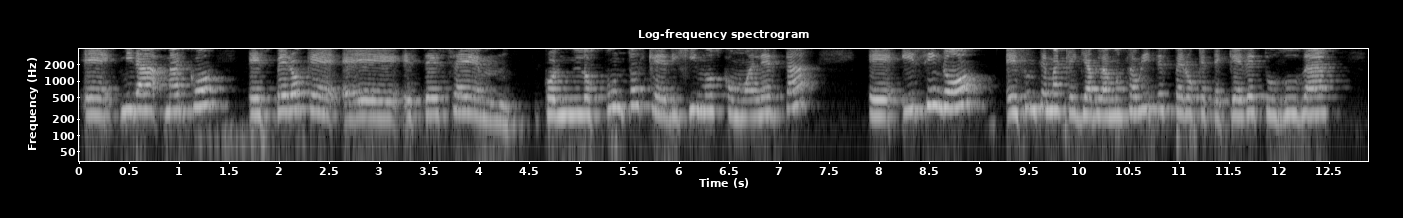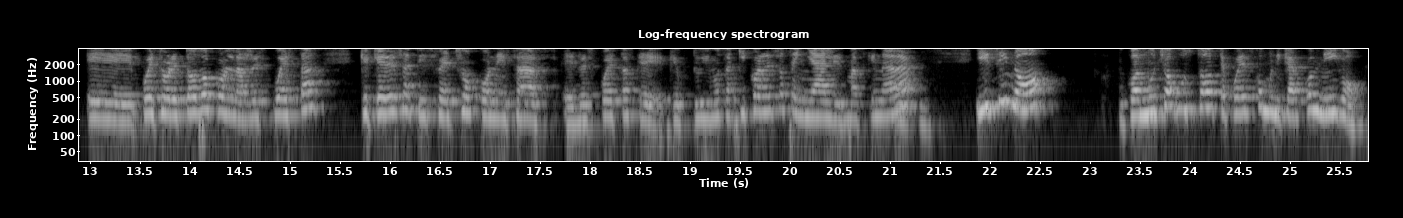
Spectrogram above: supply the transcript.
Eh, mira, Marco, espero que eh, estés em, con los puntos que dijimos como alertas eh, y si no, es un tema que ya hablamos ahorita, espero que te quede tu duda, eh, pues sobre todo con las respuestas, que quedes satisfecho con esas eh, respuestas que, que tuvimos aquí, con esas señales más que nada. Y si no, con mucho gusto te puedes comunicar conmigo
